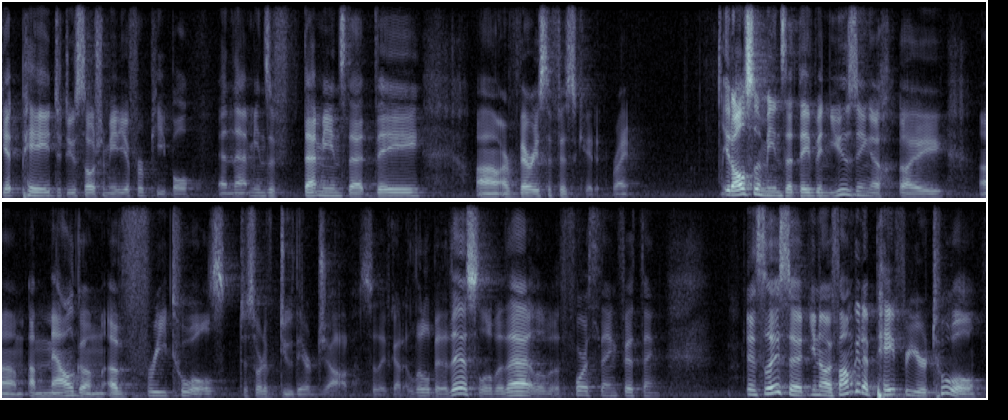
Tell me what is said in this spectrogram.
get paid to do social media for people, and that means if that means that they uh, are very sophisticated, right? It also means that they've been using a, a um, amalgam of free tools to sort of do their job. So they've got a little bit of this, a little bit of that, a little bit of fourth thing, fifth thing. And so they said, you know, if I'm going to pay for your tool,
